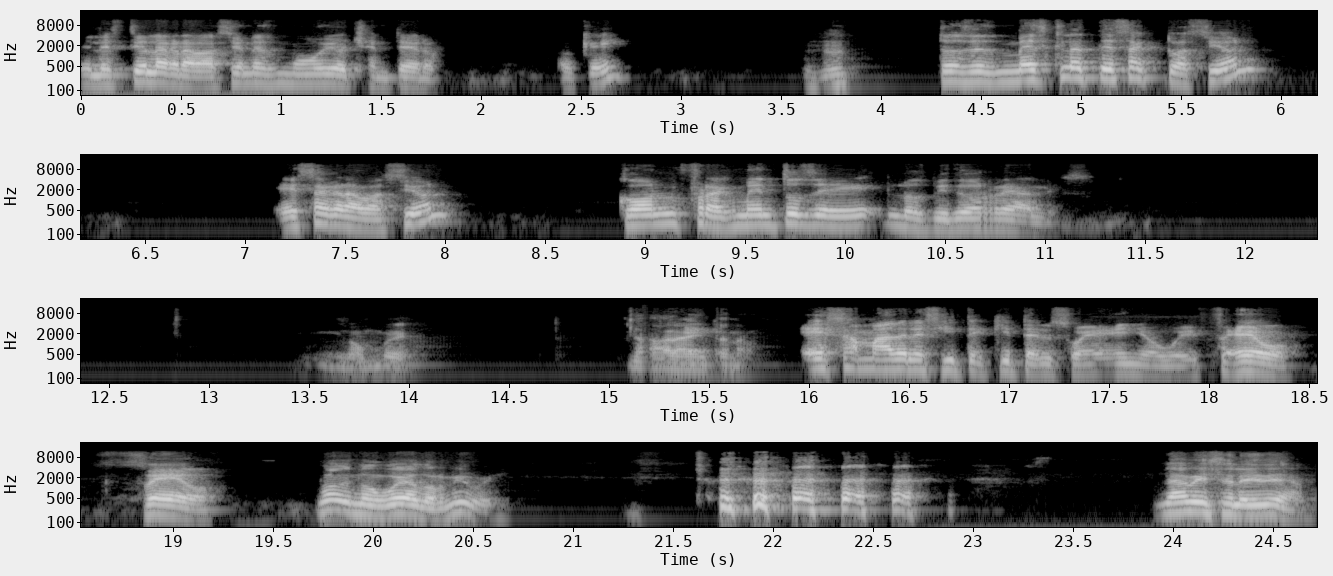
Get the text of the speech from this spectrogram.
estilo de la grabación es muy ochentero. ¿Ok? Ujú. Entonces, mézclate esa actuación, esa grabación, con fragmentos de los videos reales. No, hombre. No, la neta no. Esa madre sí te quita el sueño, güey. Feo, feo. No, no voy a dormir, güey. Ya me hice la idea.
